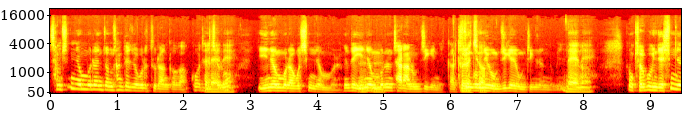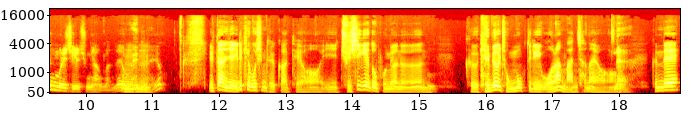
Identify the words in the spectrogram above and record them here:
30, 년물은좀 상대적으로 덜한 것 같고 대체로 네네. 2년물하고 10년물. 근데 2년물은 음. 잘안 움직이니까 기준금리 그렇죠. 움직여 움직이는 놈이니까. 네네. 그럼 결국 이제 10년물이 제일 중요한 건데 음. 왜 그래요? 일단 이제 이렇게 보시면 될 것 같아요. 이 주식에도 보면은 음. 그 개별 종목들이 워낙 많잖아요. 네. 근데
